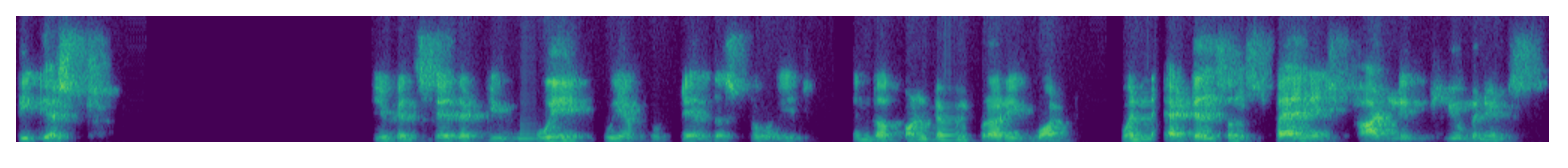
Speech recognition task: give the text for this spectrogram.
biggest, you can say that the way we have to tell the stories in the contemporary world when attention span is hardly few minutes,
